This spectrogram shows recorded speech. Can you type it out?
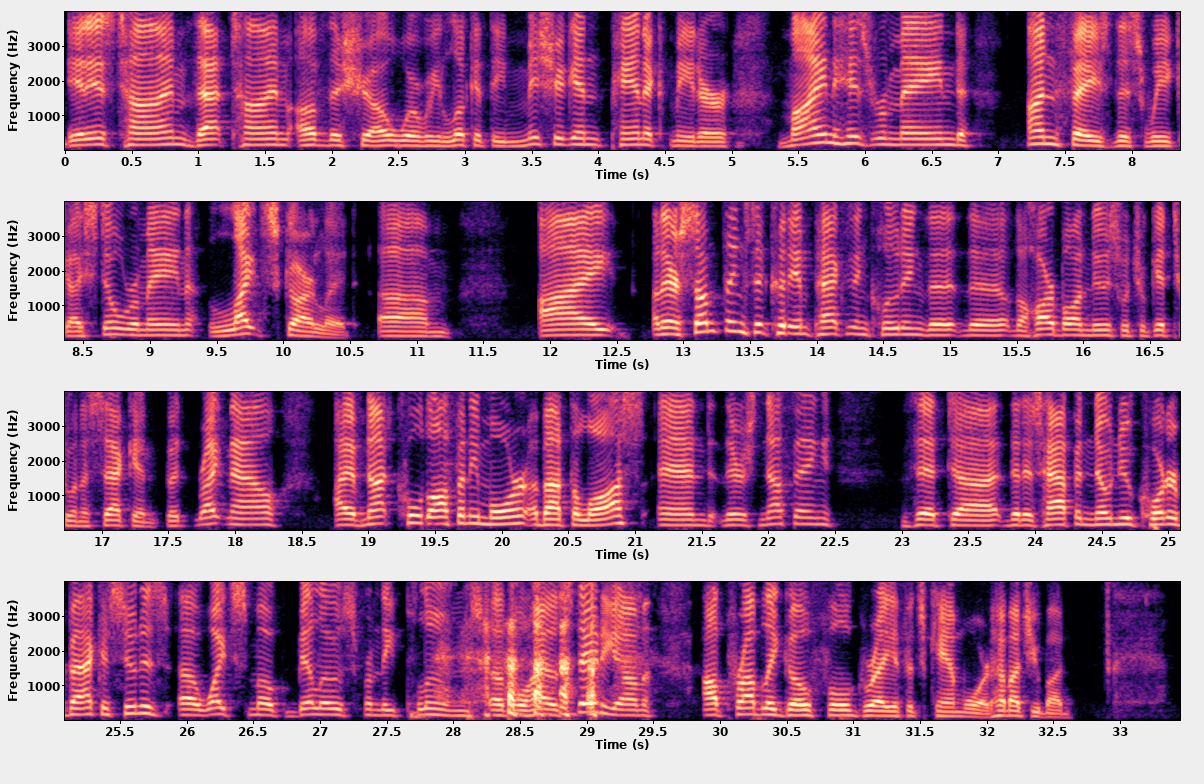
It is time, that time of the show where we look at the Michigan panic meter. Mine has remained unfazed this week. I still remain light scarlet. Um, I there are some things that could impact it, including the the the Harbaugh news, which we'll get to in a second. But right now, I have not cooled off anymore about the loss, and there's nothing that uh, that has happened. No new quarterback. As soon as uh, white smoke billows from the plumes of Ohio Stadium, I'll probably go full gray if it's Cam Ward. How about you, bud?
